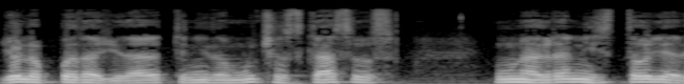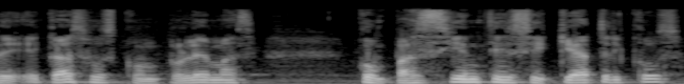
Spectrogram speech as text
Yo lo puedo ayudar, he tenido muchos casos, una gran historia de casos con problemas con pacientes psiquiátricos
